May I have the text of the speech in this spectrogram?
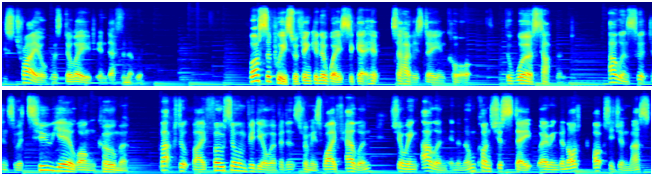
his trial was delayed indefinitely. Whilst the police were thinking of ways to get him to have his day in court, the worst happened. Alan slipped into a two year long coma, backed up by photo and video evidence from his wife Helen, showing Alan in an unconscious state wearing an o- oxygen mask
